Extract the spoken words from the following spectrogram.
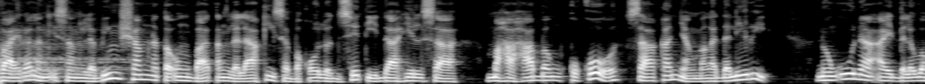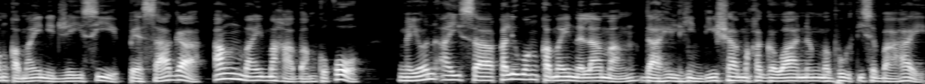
Viral ang isang labing siyam na taong batang lalaki sa Bacolod City dahil sa mahahabang kuko sa kanyang mga daliri. Noong una ay dalawang kamay ni JC Pesaga ang may mahabang kuko ngayon ay sa kaliwang kamay na lamang dahil hindi siya makagawa ng mabuti sa bahay.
